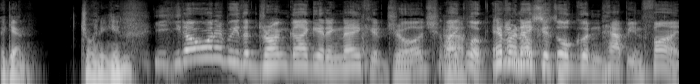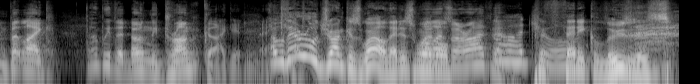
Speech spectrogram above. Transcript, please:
again joining in. You, you don't want to be the drunk guy getting naked, George. Like, Uh, look, everyone getting else naked's is- all good and happy and fine, but like, don't be the only drunk guy getting naked. Oh, well, they're all drunk as well. They just weren't that's all all right then. Oh, pathetic losers.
